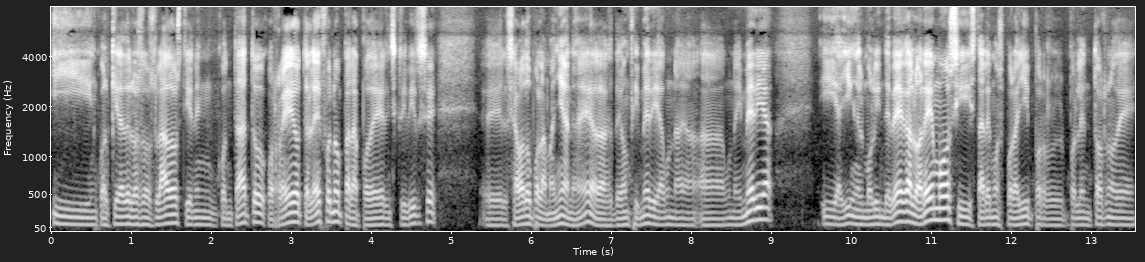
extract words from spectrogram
Y en cualquiera de los dos lados tienen contacto, correo, teléfono para poder inscribirse eh, el sábado por la mañana, ¿eh? a las de once y media a una, a una y media. Y allí en el Molín de Vega lo haremos y estaremos por allí, por, por el entorno de,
